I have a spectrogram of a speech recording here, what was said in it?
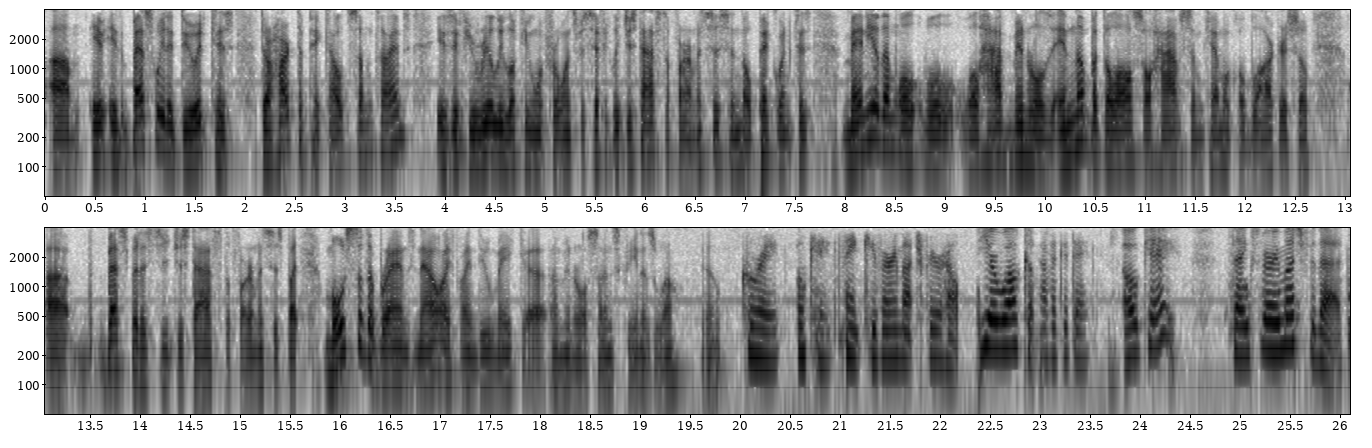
Um, it, it- the best way to do it because they're hard to pick out sometimes is if you're really looking for one specifically, just ask the pharmacist and they'll pick one because many of them will, will will have minerals in them, but they'll also have some chemical blockers. So uh, best bet is to just ask the pharmacist. But most of the brands now I find do make a, a mineral sunscreen as well. Yeah. Great. Okay. Thank you very much for your help. You're welcome. Have a good day. Okay. Thanks very much for that.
